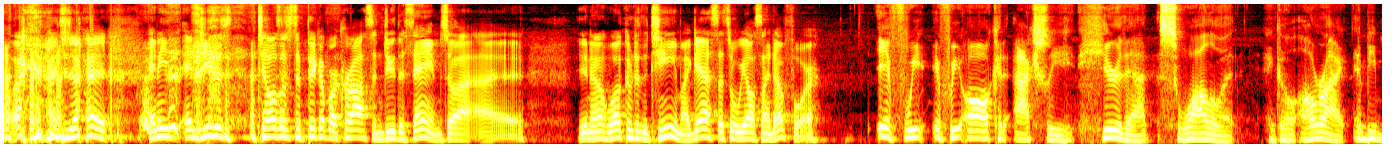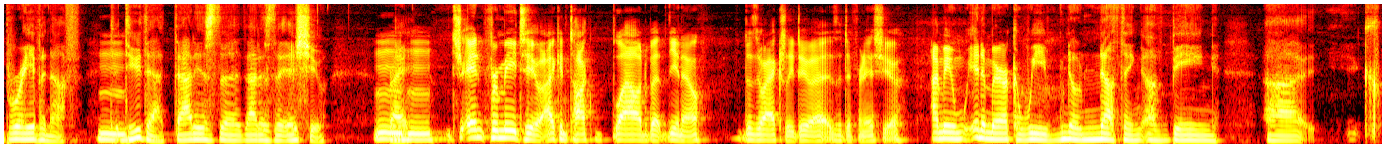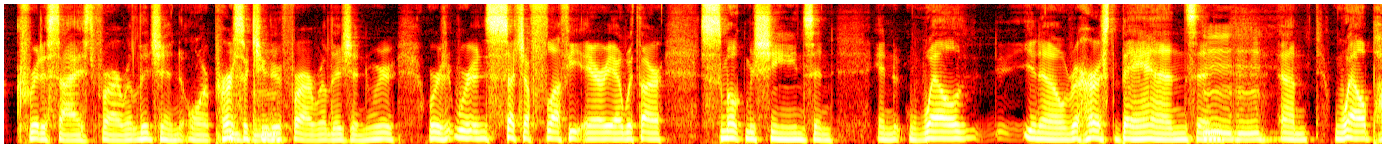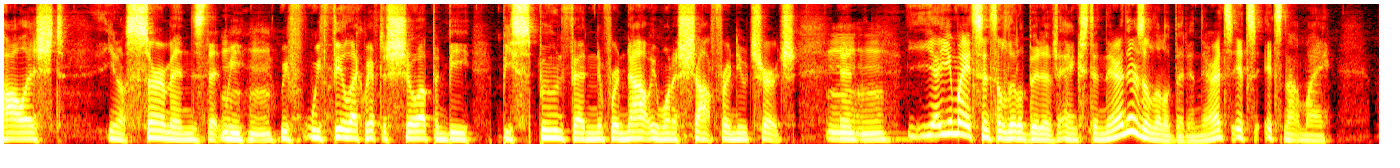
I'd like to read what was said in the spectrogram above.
and he and Jesus tells us to pick up our cross and do the same. So, I, I, you know, welcome to the team. I guess that's what we all signed up for. If we if we all could actually hear that, swallow it, and go, all right, and be brave enough to hmm. do that, that is the that is the issue, right? Mm-hmm. And for me too, I can talk loud, but you know, does I actually do it is a different issue. I mean, in America, we know nothing of being uh, c- criticized for our religion or persecuted mm-hmm. for our religion. We're we're we're in such a fluffy area with our smoke machines and and well, you know, rehearsed bands and um, well polished, you know, sermons that we we f- we feel like we have to show up and be be spoon fed, and if we're not, we want to shop for a new church. And yeah, you might sense a little bit of angst in there, and there's a little bit in there. It's it's it's not my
